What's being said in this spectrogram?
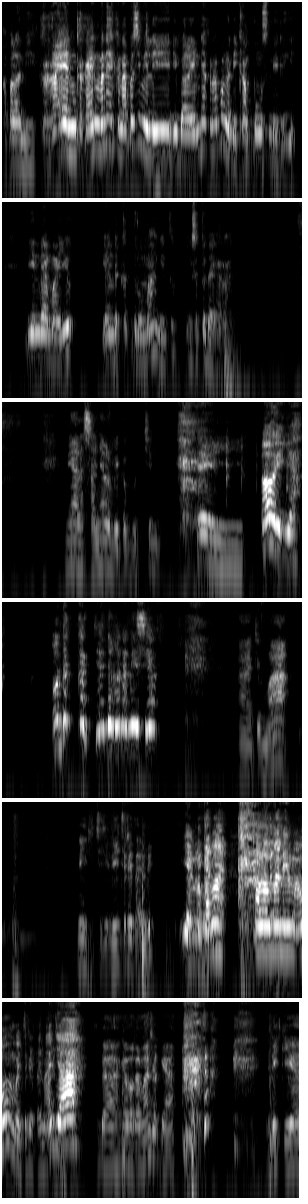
apalagi? KKN KKN mana ya? kenapa sih milih di Balenda? Kenapa nggak di kampung sendiri? Di Indramayu yang deket rumah gitu yang satu daerah. Ini alasannya lebih ke bucin. Hey, oh iya, oh dekat ya dengan Anisya. nah cuma nih dic- diceritain nih Ya nggak apa-apa. Kalau mana mau, mau ceritain aja. udah nggak bakal masuk ya jadi kia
